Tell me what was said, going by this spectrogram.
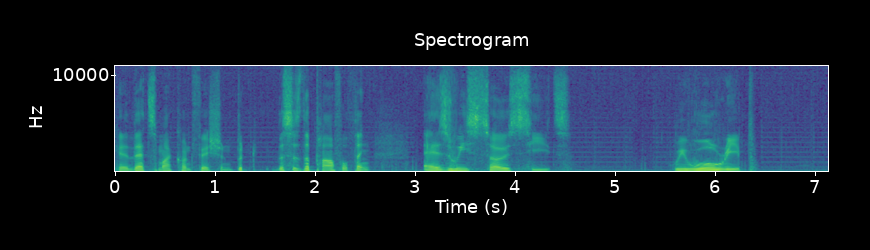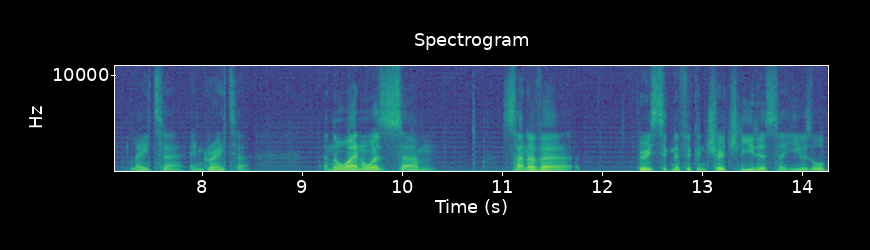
Okay, that's my confession. But this is the powerful thing. As we sow seeds, we will reap later and greater. And the one was um, son of a very significant church leader, so he was all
